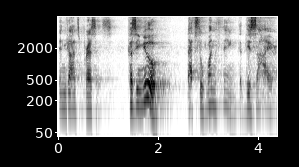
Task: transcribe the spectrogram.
in God's presence. Because he knew that's the one thing, the desire.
